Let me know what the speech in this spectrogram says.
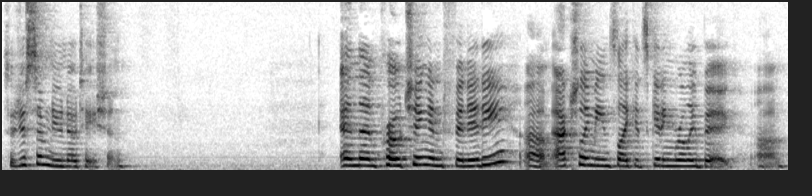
So just some new notation. And then approaching infinity um, actually means like it's getting really big. Um,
